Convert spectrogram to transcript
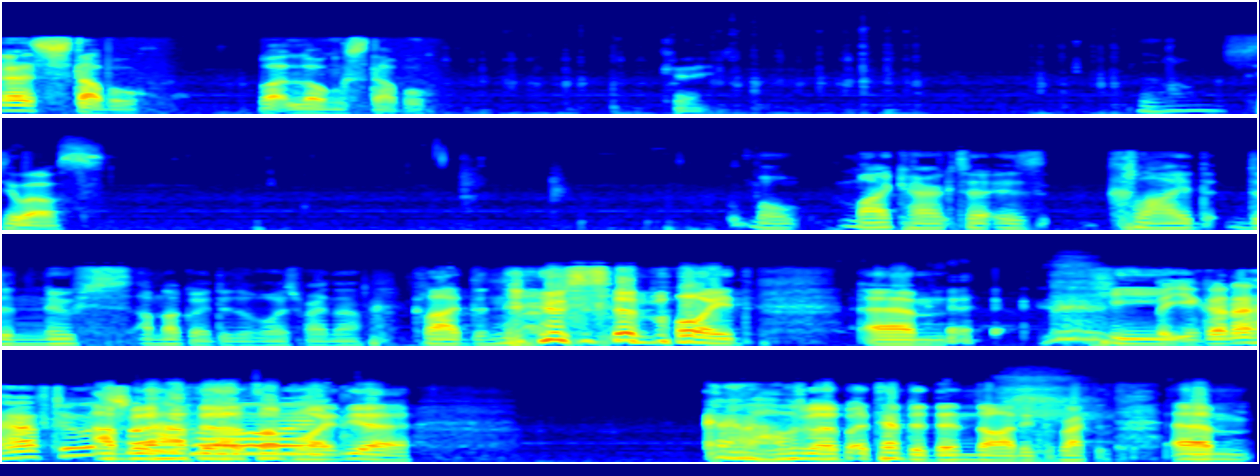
uh, stubble, like long stubble. Okay. Long. stubble. Who else? Well, my character is Clyde the Noose. I'm not going to do the voice right now. Clyde the Noose Boyd. Um, he. But you're gonna have to. At I'm gonna have to at some point. point. Yeah. I was gonna attempt it, then no, I need to practice. Um,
